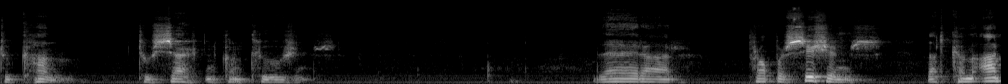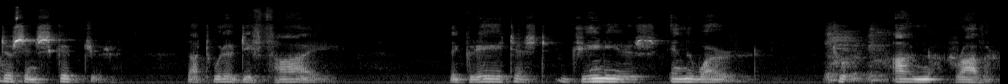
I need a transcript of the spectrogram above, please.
to come to certain conclusions. There are propositions that come at us in Scripture that will defy the greatest genius in the world to unravel.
